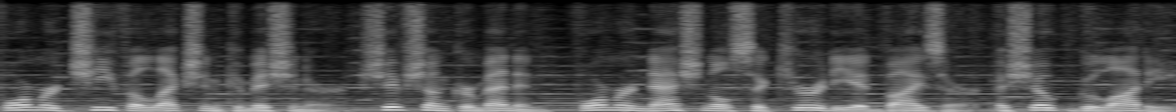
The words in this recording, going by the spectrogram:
former chief election commissioner, Shivshankar Menon, former national security advisor, Ashok Gulati,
